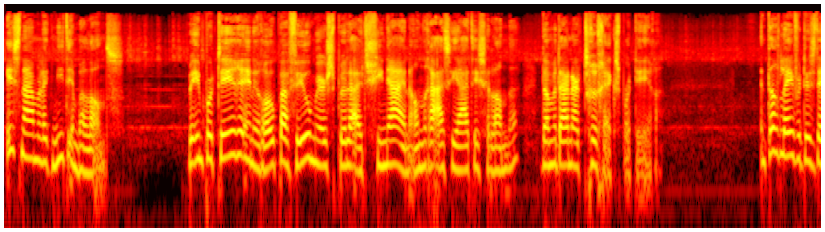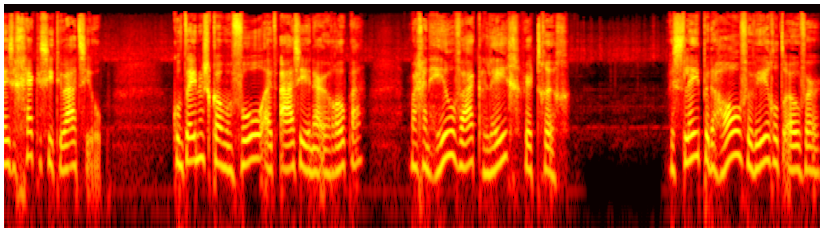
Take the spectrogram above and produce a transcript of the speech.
is namelijk niet in balans. We importeren in Europa veel meer spullen uit China en andere Aziatische landen dan we daarnaar terug exporteren. En dat levert dus deze gekke situatie op. Containers komen vol uit Azië naar Europa, maar gaan heel vaak leeg weer terug. We slepen de halve wereld over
